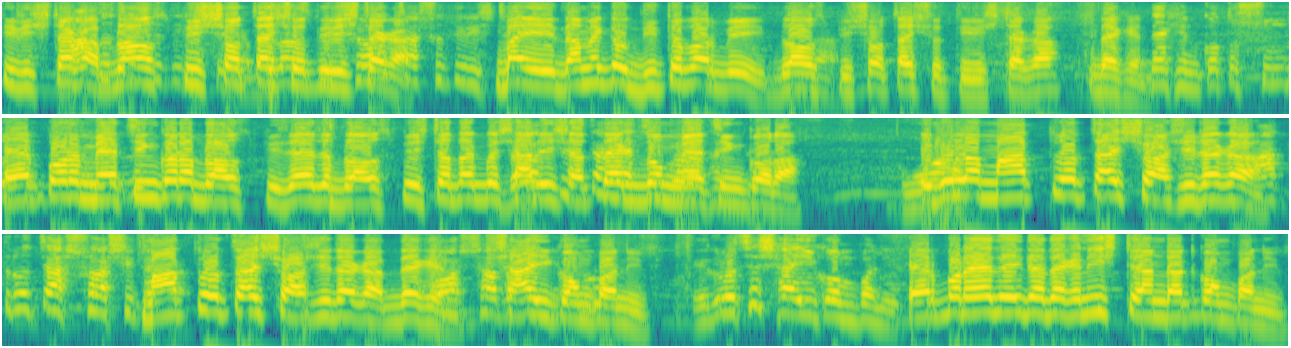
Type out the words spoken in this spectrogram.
তিরিশ টাকা ব্লাউজ 430 পিস টাকা, চারশো তিরিশ ব্লাউজ টাকা। ভাই এই দামে কেউ দিতে পারবে? ব্লাউজ পিস চারশো তিরিশ টাকা। দেখেন। দেখেন কত সুন্দর এরপরে ম্যাচিং করা ব্লাউজ পিস এই যে ব্লাউজ পিসটা থাকবে পিসটা সাথে একদম ম্যাচিং করা। এগুলো মাত্র চারশো আশি টাকা। মাত্র 480 টাকা। মাত্র চারশো আশি টাকা। দেখেন কোম্পানির। এগুলো হচ্ছে শাই কোম্পানি এরপরে এইটা দেখেন স্ট্যান্ডার্ড কোম্পানির।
